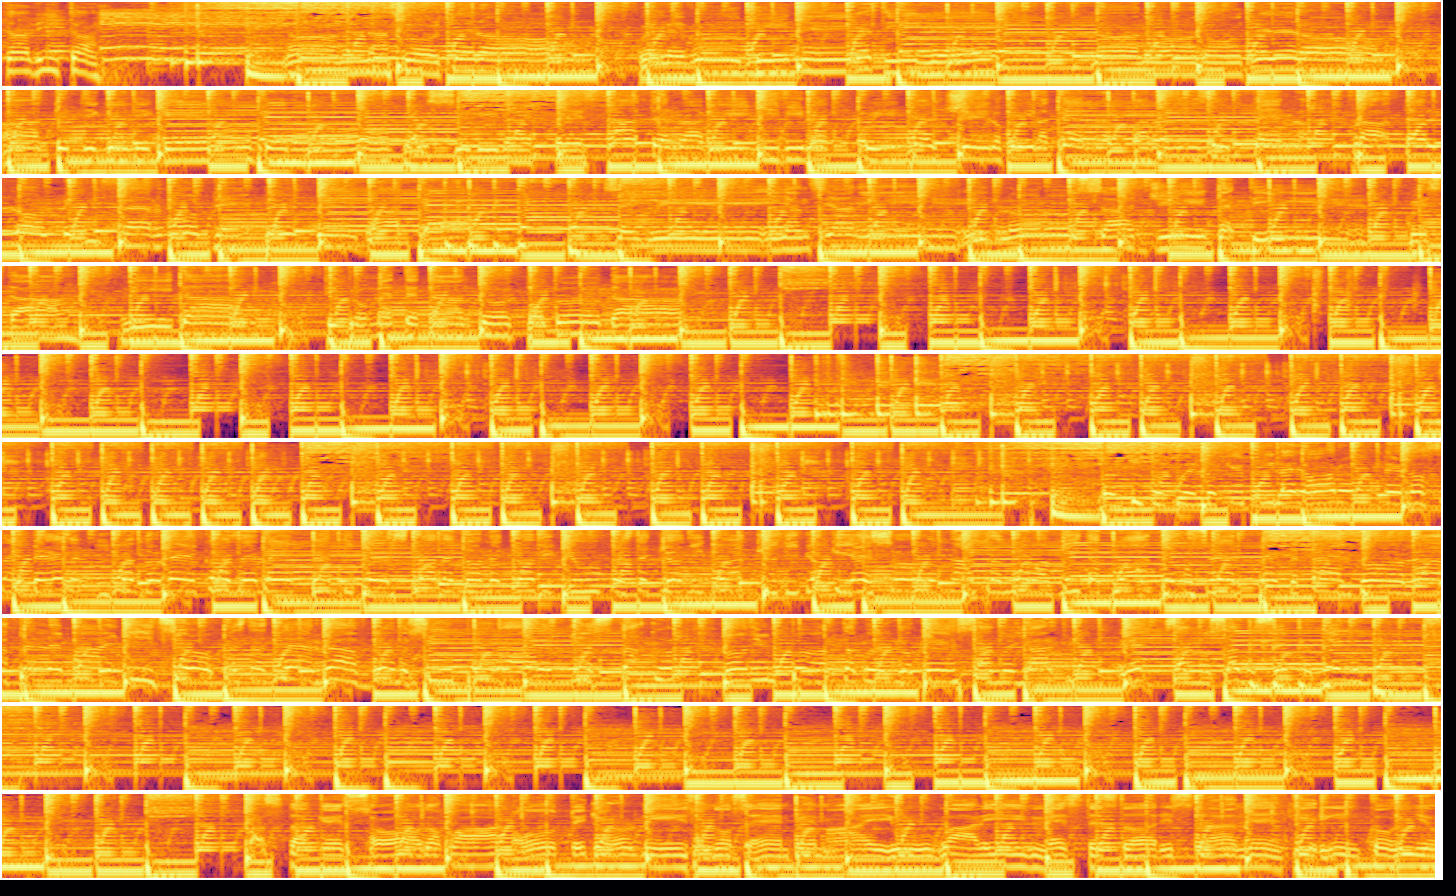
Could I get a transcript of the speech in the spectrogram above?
questa vita. No, non ascolterò quelle voci. i giorni sono sempre mai uguali, queste storie strane ti rincogliono.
